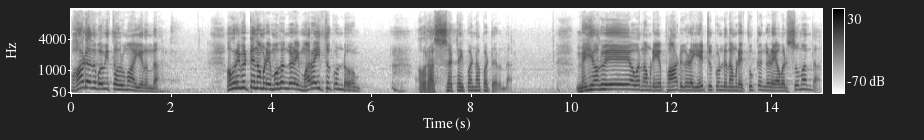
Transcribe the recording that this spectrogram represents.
பாட அனுபவித்தவருமாய் இருந்தார். அவரை விட்டு நம்முடைய முகங்களை மறைத்து கொண்டோம். அவர் அசட்டை பண்ணப்பட்டிருந்தார். மெய்யாகவே அவர் நம்முடைய பாடுகளை ஏற்றுக்கொண்டு நம்முடைய துக்கங்களை அவர் சுமந்தார்.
